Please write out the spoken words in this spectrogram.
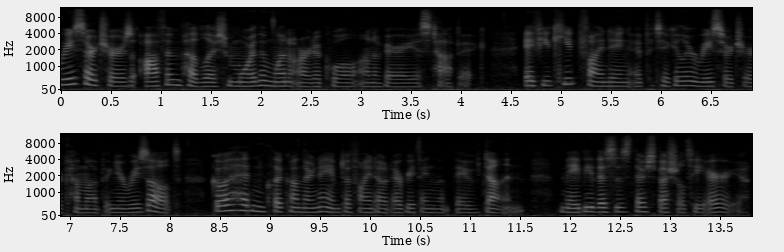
Researchers often publish more than one article on a various topic. If you keep finding a particular researcher come up in your results, go ahead and click on their name to find out everything that they've done. Maybe this is their specialty area.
